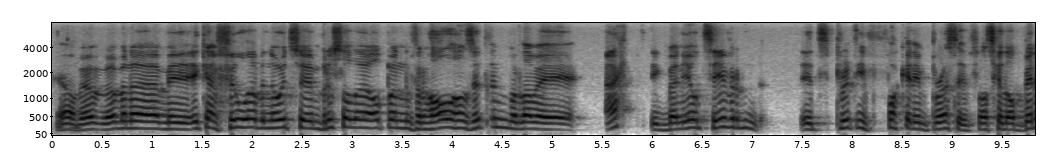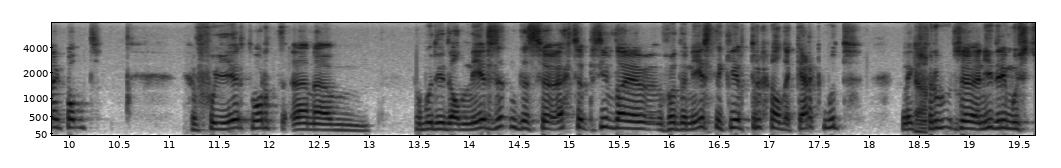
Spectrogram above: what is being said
ja, we, we hebben, eh, met, ik en Phil hebben nooit in Brussel op een verhaal gaan zitten, waar dat wij echt, ik ben heel zever, it's pretty fucking impressive. Als je dat binnenkomt, gefouilleerd wordt en ehm, je moet je dan neerzetten. Het is zo echt zo precies dat je voor de eerste keer terug naar de kerk moet. Like Ja. vroeger, en iedereen moest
